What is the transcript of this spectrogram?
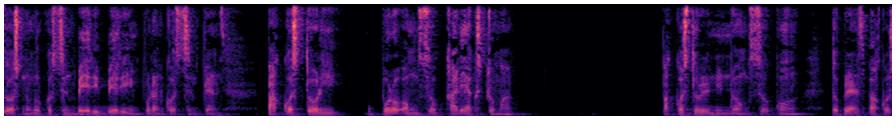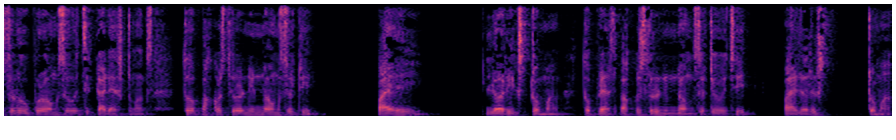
ଦଶ number question very very important question friends ପାକସ୍ଥଳୀ ଉପର ଅଂଶ କାର୍ଡ଼ିଆକ୍ ଷ୍ଟୋମା পাকস্থলীর নিম্ন অংশ কোণ তো ফ্রেন্ডস পাকস্থলীর উপর অংশ হচ্ছে ক্যারিয়াস্টোমাস তো পাকস্থলীর নিম্ন অংশটি পাই লরিক স্টোমাক তো ফ্রেন্ডস পাকস্থলীর নিম্ন অংশটি হচ্ছে pyloric stomach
